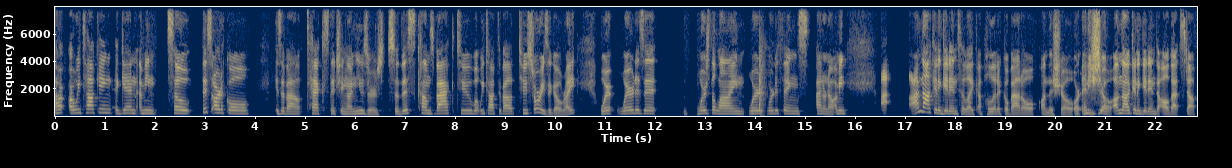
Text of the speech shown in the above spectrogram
Are are we talking again? I mean, so this article is about tech snitching on users. So this comes back to what we talked about two stories ago, right? Where where does it where's the line? Where where do things I don't know. I mean, I I'm not going to get into like a political battle on this show or any show. I'm not going to get into all that stuff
